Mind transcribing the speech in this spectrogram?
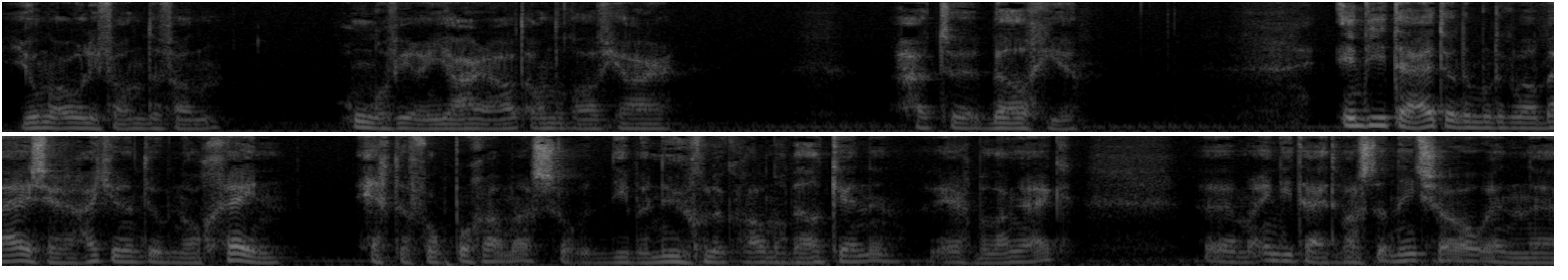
jonge olifanten van ongeveer een jaar oud, anderhalf jaar, uit België. In die tijd, en daar moet ik wel bij zeggen, had je natuurlijk nog geen echte fokprogramma's, die we nu gelukkig allemaal wel kennen. Erg belangrijk. Uh, maar in die tijd was dat niet zo en uh,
